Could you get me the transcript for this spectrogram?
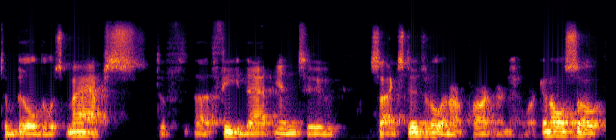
to build those maps to uh, feed that into Sykes Digital and our partner network, and also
